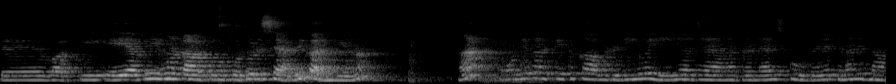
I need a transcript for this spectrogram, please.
ਤੇ ਬਾਕੀ ਇਹ ਆ ਵੀ ਹੁਣ ਨਾਲ ਤੋਂ ਥੋੜੀ ਥੋੜੀ ਸੈਰ ਵੀ ਕਰਨੀ ਆ ਨਾ। ਹਾਂ? ਉਹਦੇ ਕਰਕੇ ਥਕਾਵਟ ਜੀ ਹੋਈ ਆ ਜੈਨ ਲੱਗਣ ਡਿਆ ਸੀ ਸਕੂਲ ਦੇ ਵਿੱਚ ਨਾ ਜਿੱਦਾਂ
